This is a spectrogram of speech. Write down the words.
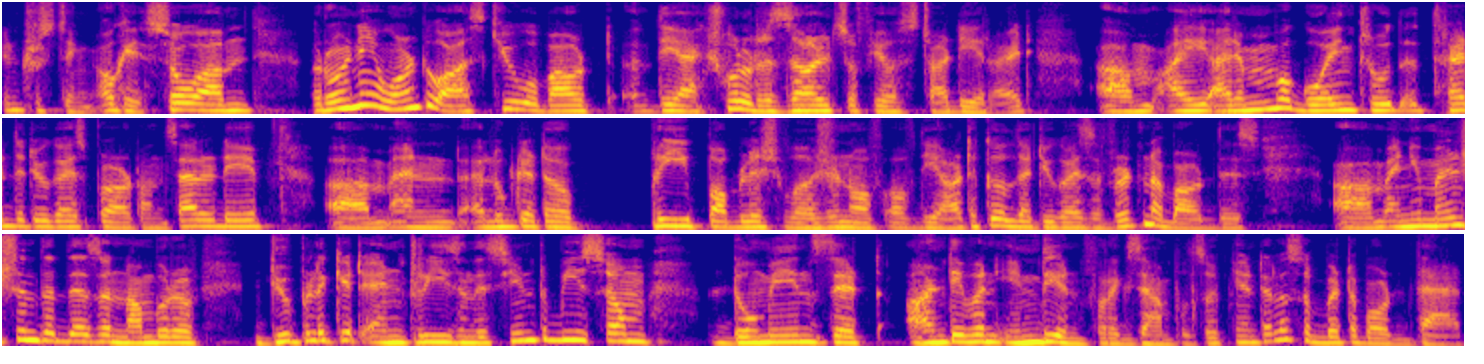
Interesting. Okay, so um, Rohini, I wanted to ask you about the actual results of your study, right? Um, I, I remember going through the thread that you guys put out on Saturday, um, and I looked at a pre-published version of, of the article that you guys have written about this. Um, and you mentioned that there's a number of duplicate entries, and there seem to be some domains that aren't even Indian, for example. So can you tell us a bit about that?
